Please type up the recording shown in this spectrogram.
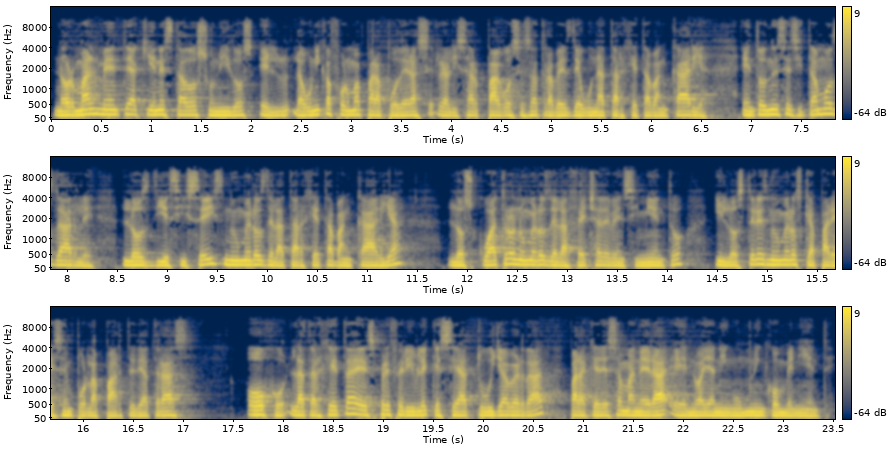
Normalmente aquí en Estados Unidos el- la única forma para poder hacer- realizar pagos es a través de una tarjeta bancaria. Entonces necesitamos darle los 16 números de la tarjeta bancaria, los cuatro números de la fecha de vencimiento y los tres números que aparecen por la parte de atrás. Ojo, la tarjeta es preferible que sea tuya, ¿verdad? Para que de esa manera eh, no haya ningún inconveniente.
